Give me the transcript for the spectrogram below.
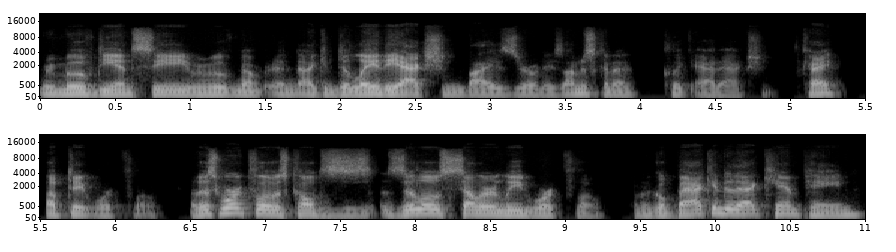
remove DNC, remove number, and I can delay the action by zero days. I'm just going to click add action. Okay. Update workflow. Now, this workflow is called Zillow Seller Lead Workflow. I'm going to go back into that campaign.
